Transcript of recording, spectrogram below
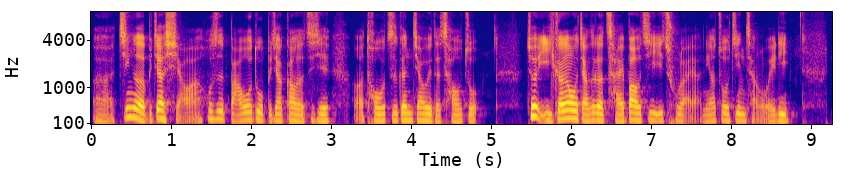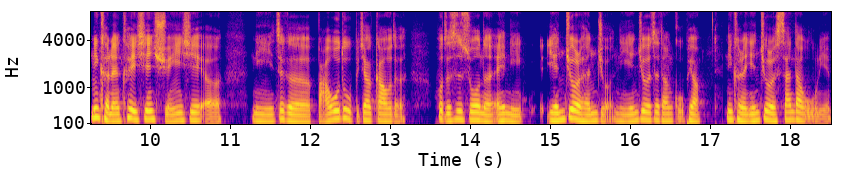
呃金额比较小啊，或是把握度比较高的这些呃投资跟交易的操作。就以刚刚我讲这个财报季一出来啊，你要做进场为例，你可能可以先选一些呃你这个把握度比较高的，或者是说呢，诶，你研究了很久，你研究了这张股票，你可能研究了三到五年，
